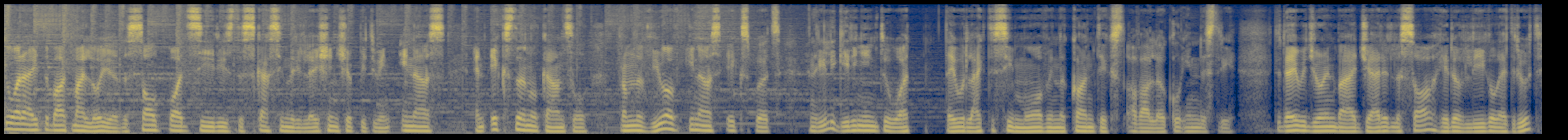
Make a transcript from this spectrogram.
to What I Hate About My Lawyer, the SALTpod series discussing the relationship between in house and external counsel from the view of in house experts and really getting into what they would like to see more of in the context of our local industry. Today, we're joined by Jared Lesar, Head of Legal at Root.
